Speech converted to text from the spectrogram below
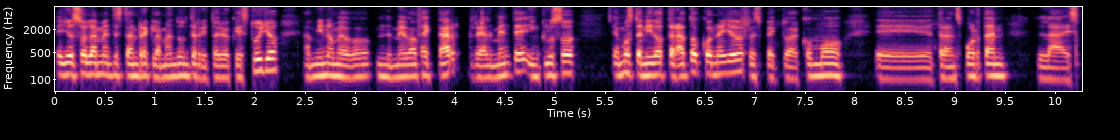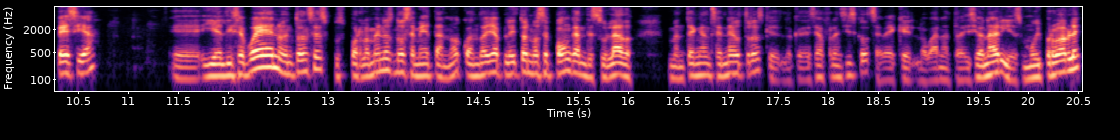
Ellos solamente están reclamando un territorio que es tuyo, a mí no me me va a afectar realmente, incluso hemos tenido trato con ellos respecto a cómo eh, transportan la especia. Eh, y él dice, bueno, entonces, pues por lo menos no se metan, ¿no? Cuando haya pleito, no se pongan de su lado, manténganse neutros, que es lo que decía Francisco, se ve que lo van a traicionar y es muy probable.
